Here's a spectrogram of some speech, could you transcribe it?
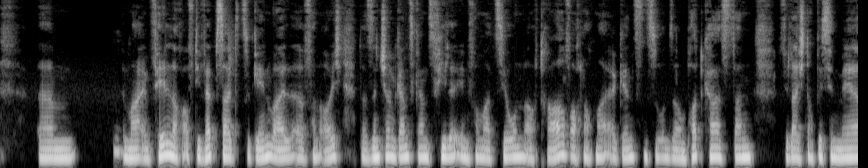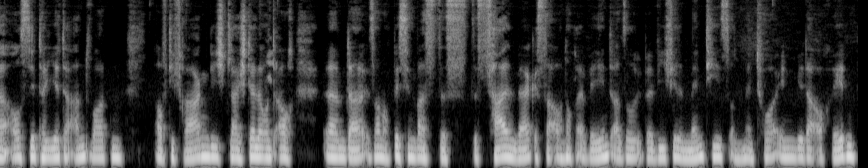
ähm, mhm. mal empfehlen, auch auf die Webseite zu gehen, weil äh, von euch, da sind schon ganz, ganz viele Informationen auch drauf, auch nochmal ergänzend zu unserem Podcast dann vielleicht noch bisschen mehr mhm. ausdetaillierte Antworten auf die Fragen, die ich gleich stelle. Und auch ähm, da ist auch noch bisschen was, das, das Zahlenwerk ist da auch noch erwähnt, also über wie viele Mentees und MentorInnen wir da auch reden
